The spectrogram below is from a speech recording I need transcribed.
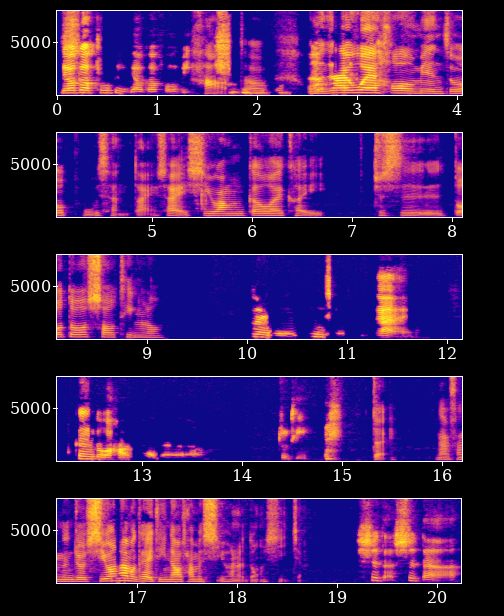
留个伏笔，留个伏笔。好 的，我们在为后面做铺陈，对，所以希望各位可以就是多多收听喽。对，敬请期待更多好笑的主题。对，那反正就希望他们可以听到他们喜欢的东西，这样。是的，是的。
